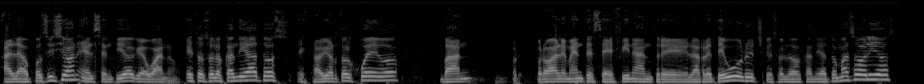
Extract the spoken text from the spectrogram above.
a la oposición en el sentido de que, bueno, estos son los candidatos, está abierto el juego, van, pr- probablemente se defina entre Larrete y Burrich, que son los dos candidatos más sólidos,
